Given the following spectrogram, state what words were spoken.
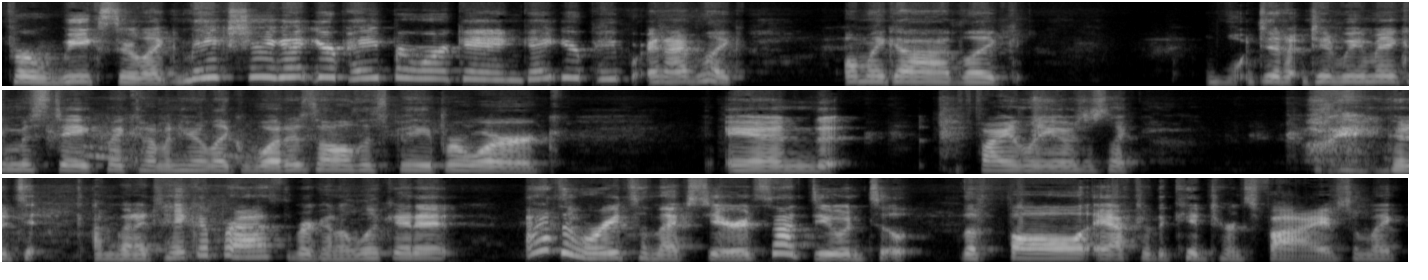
for weeks they're like, make sure you get your paperwork in, get your paper. And I'm like, oh my god, like, did did we make a mistake by coming here? Like, what is all this paperwork? And finally, I was just like, okay, I'm gonna t- I'm gonna take a breath. We're gonna look at it. I have to worry till next year. It's not due until the fall after the kid turns five. So I'm like,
